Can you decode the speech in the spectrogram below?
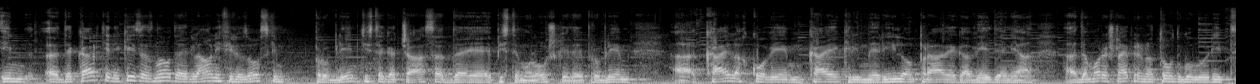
In uh, Descartes je nekaj zaznal, da je glavni filozofski problem tistega časa, da je epistemološki, da je problem, uh, kaj lahko vem, kaj je krimerilo pravega vedenja, uh, da moraš najprej na to odgovoriti,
